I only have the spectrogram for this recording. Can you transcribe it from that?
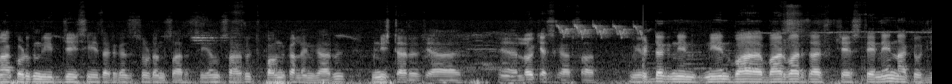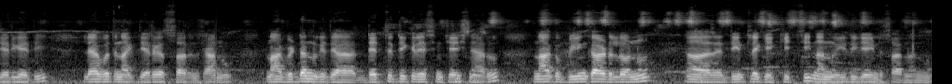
నా కొడుకుని ఇది చేసేటట్టుగా చూడండి sir. CM sir Pawan Kalyan garu minister Lokesh గారు సార్. మీ బిడ్డకి నేను నేను బా బార్ బార్ సార్ చేస్తేనే నాకు జరిగేది లేకపోతే నాకు జరగదు సార్ చాను నా బిడ్డను డెత్ డిక్లరేషన్ చేసినారు. నాకు బీం కార్డులోను దీంట్లోకి ఎక్కించి నన్ను ఇది చేయండి సార్ నన్ను.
